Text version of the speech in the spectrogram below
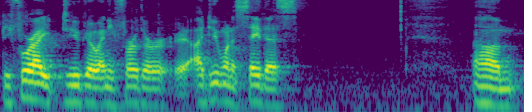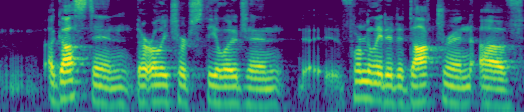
before I do go any further, I do want to say this. Um, Augustine, the early church theologian, formulated a doctrine of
